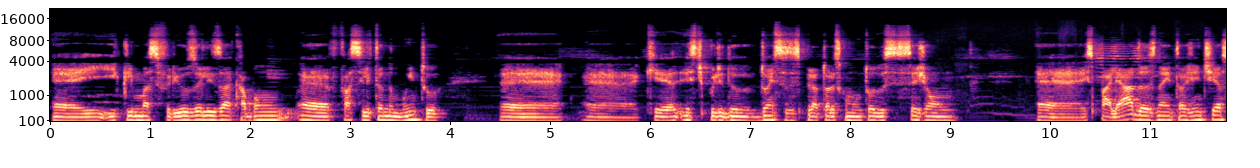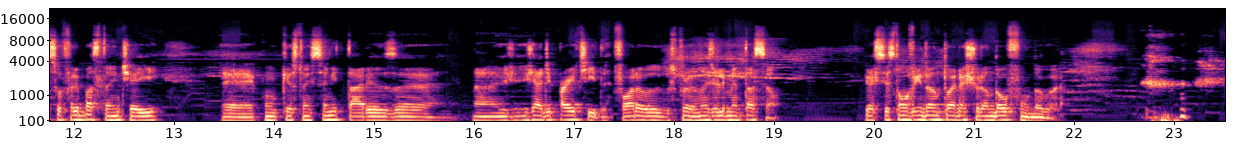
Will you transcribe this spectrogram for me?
é, e, e climas frios, eles acabam facilitando muito é, é, que esse tipo de do- doenças respiratórias como um todo sejam é, espalhadas, né? Então a gente ia sofrer bastante aí é, com questões sanitárias é, na- já de partida, fora os problemas de alimentação. Eu acho que vocês estão ouvindo a Antônia chorando ao fundo agora.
